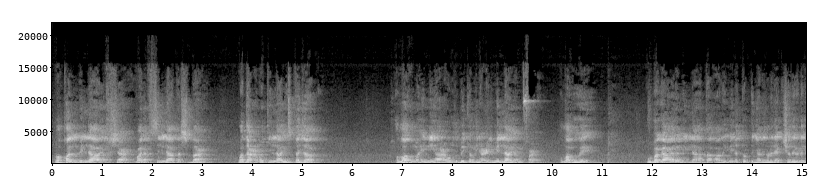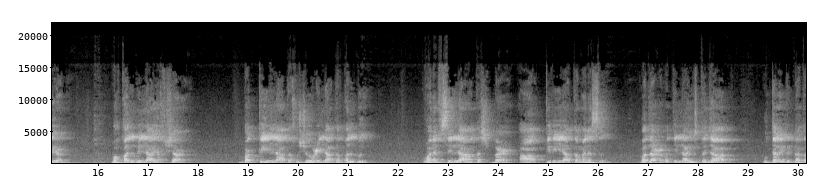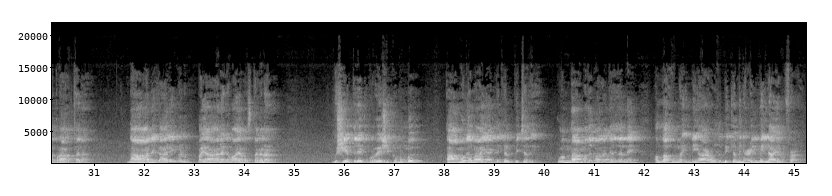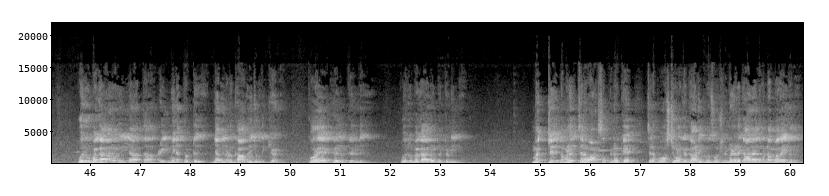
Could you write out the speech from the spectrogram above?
وقلب لا يخشع ونفس لا تشبع ودعوة لا يستجاب اللهم إني أعوذ بك من علم لا ينفع അള്ളാഹുവേ ഉപകാരമില്ലാത്ത അറിവിനെ തൊട്ട് ഞാൻ നിങ്ങളുടെ രക്ഷ തേടുകയാണ് വഖൽബില്ല യഖ്ഷ ഭക്തിയില്ലാത്ത ഖുശൂഇല്ലാത്ത കൽബ് വനഫ്സില്ലാത്ത ആർത്തി തീരാത്ത മനസ്സ് വദഅവത്തില്ല യുസ്തജാബ് ഉത്തരം കിട്ടാത്ത പ്രാർത്ഥന. നാല് കാര്യങ്ങളും ഭയാനകമായ അവസ്ഥകളാണ്. വിഷയത്തിലേക്ക് പ്രവേശിക്കും മുമ്പ് ആമുഖമായി ഞാൻ ഇത് കേൾപ്പിച്ചത്. ഒന്നാമത് പറഞ്ഞത് തന്നെ അള്ളാഹുമ്മ ഇന്നി ഉപകാരം ഇല്ലാത്ത ഒരു ഉപകാരമില്ലാത്ത അഴിമിനെ തൊട്ട് ഞാൻ നിന്നോട് കാവൽ ചോദിക്കുകയാണ്. കുറേ കേൾക്കുന്നുണ്ട്. ഒരു ഉപകാരവും കിട്ടണില്ല. മറ്റ് നമ്മൾ ചില വാട്സപ്പിലൊക്കെ ചില പോസ്റ്റുകളൊക്കെ കാണിക്കുമ്പോൾ സോഷ്യൽ മീഡിയയുടെ കാലമായത് കൊണ്ടാണ് പറയുന്നത്.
